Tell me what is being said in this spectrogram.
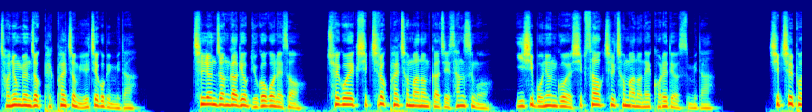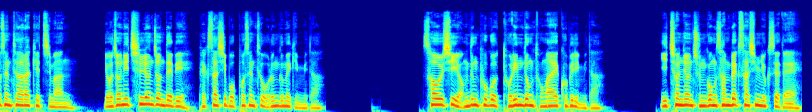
전용 면적 108.1제곱입니다. 7년 전 가격 6억 원에서 최고액 17억 8천만 원까지 상승 후 25년 9월 14억 7천만 원에 거래되었습니다. 17% 하락했지만 여전히 7년 전 대비 145% 오른 금액입니다. 서울시 영등포구 도림동 동아의 구빌입니다. 2000년 준공 346세대,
